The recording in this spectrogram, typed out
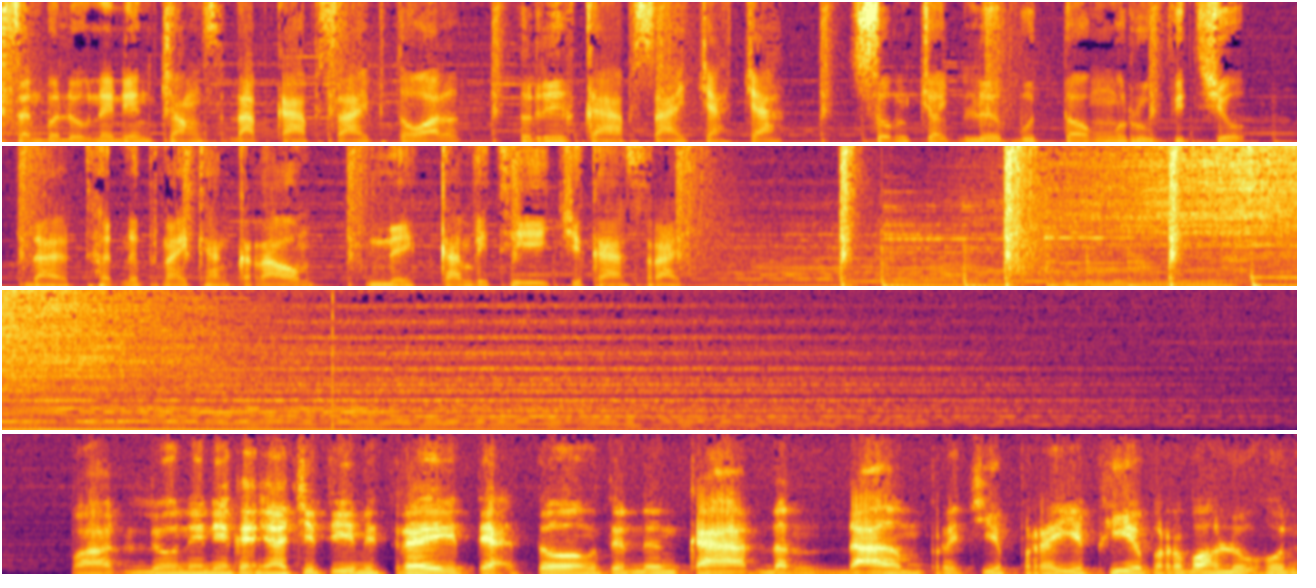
ប្រសិនបើលោកអ្នកនាងចង់ស្ដាប់ការផ្សាយផ្ទាល់ឬការផ្សាយចាស់ចាស់សូមចុចលើប៊ូតុងរូបវិទ្យុដែលស្ថិតនៅផ្នែកខាងក្រោមនៃកម្មវិធីជាការស្ដាយបាទលោកនាងកញ្ញាជាទីមិត្តរីតកតងទៅនឹងការដណ្ដើមប្រជាប្រិយភាពរបស់លោកហ៊ុន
